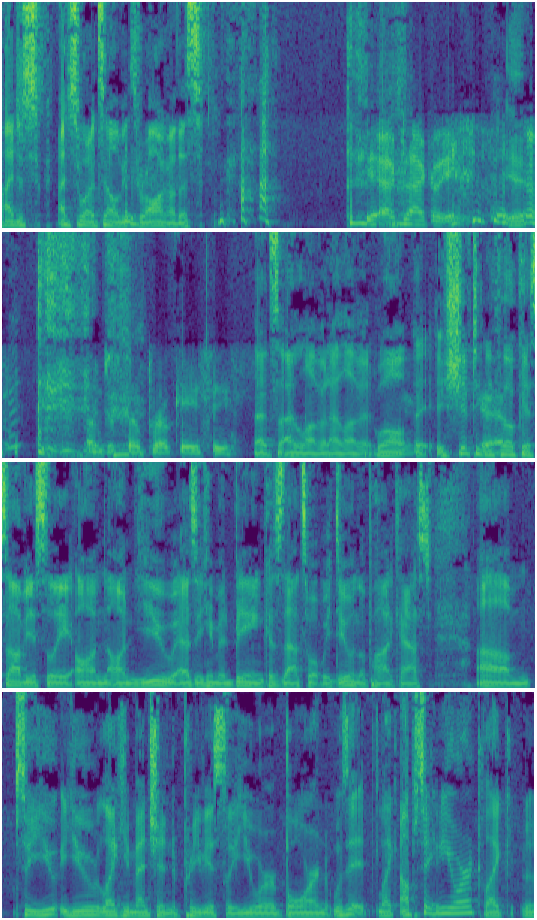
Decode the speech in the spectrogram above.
I just I just want to tell him he's wrong on this. yeah, exactly. I'm just so pro Kacey. That's I love it. I love it. Well, uh, shifting the focus obviously on on you as a human being because that's what we do in the podcast. Um, so you you like you mentioned previously, you were born. Was it like upstate New York? Like uh,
